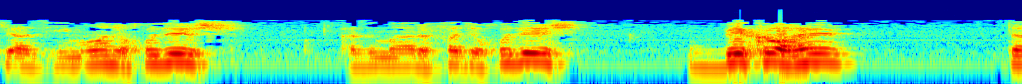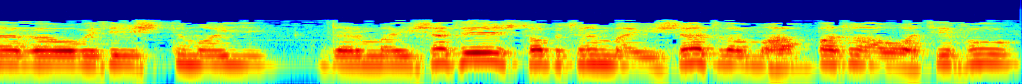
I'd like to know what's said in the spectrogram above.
که از ایمان خودش از معرفت خودش بکاهه در روابط اجتماعی در معیشتش تا بتونه معیشت و محبت و عواطف و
